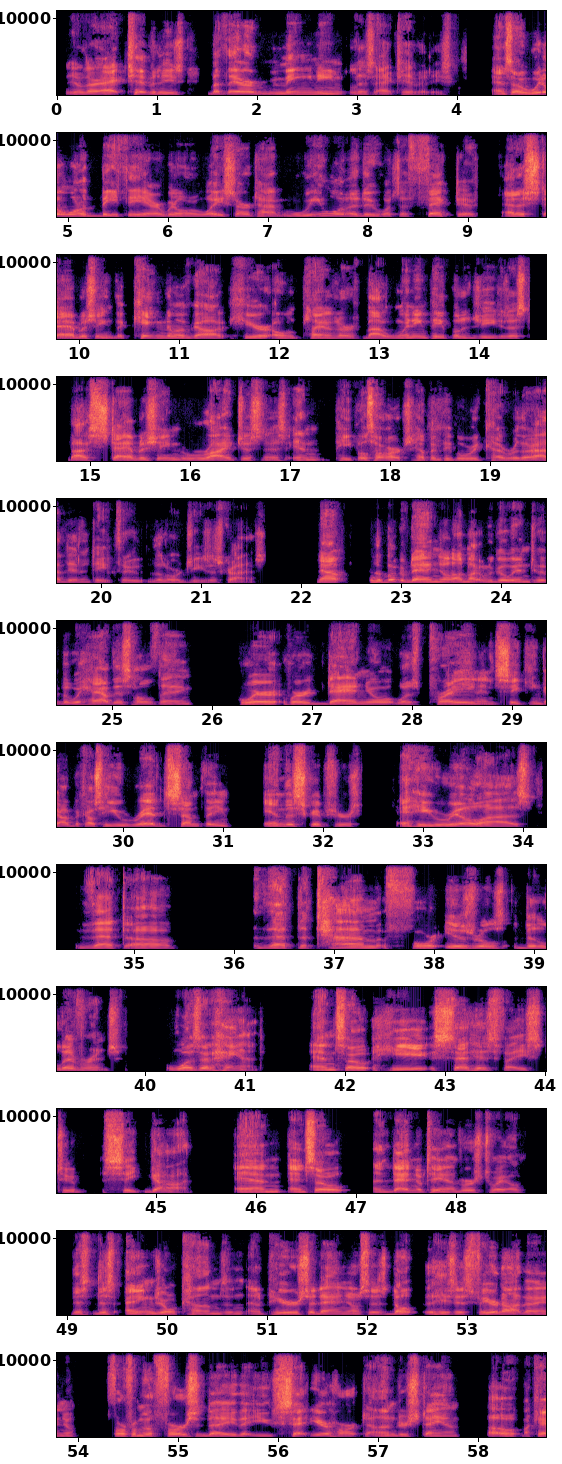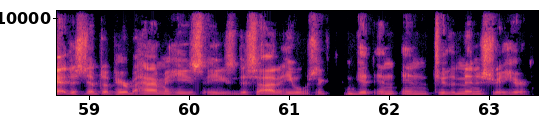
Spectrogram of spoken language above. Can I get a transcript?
you know, they're activities, but they are meaningless activities. And so we don't want to beat the air. We don't want to waste our time. We want to do what's effective at establishing the kingdom of God here on planet Earth by winning people to Jesus, by establishing righteousness in people's hearts, helping people recover their identity through the Lord Jesus Christ. Now, the book of Daniel, I'm not going to go into it, but we have this whole thing where where Daniel was praying and seeking God because he read something in the scriptures and he realized that uh, that the time for Israel's deliverance was at hand. And so he set his face to seek God. And and so in Daniel 10, verse 12, this this angel comes and, and appears to Daniel and says, Don't he says, Fear not, Daniel, for from the first day that you set your heart to understand. Oh, my cat just jumped up here behind me. He's he's decided he wants to get in into the ministry here.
